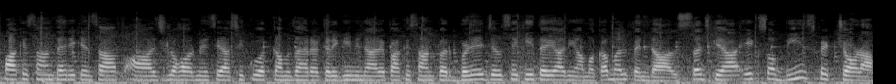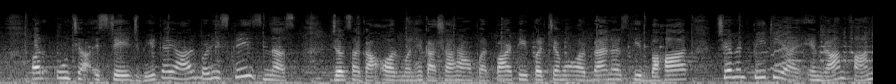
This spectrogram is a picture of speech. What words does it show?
पाकिस्तान तहरीक इंसाफ आज लाहौर में सियासी कुत का मुजाहरा करेगी। मीनार पाकिस्तान पर बड़े जलसे की तैयारियाँ। मुकम्मल पंडाल सज गया। 120 फीट चौड़ा और ऊँचा स्टेज भी तैयार। बड़ी स्क्रीन नस्ब जलसा का और मुलहका शाहराहों पर पार्टी परचमों और बैनर्स की बहार। चेयरमैन पीटीआई इमरान खान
